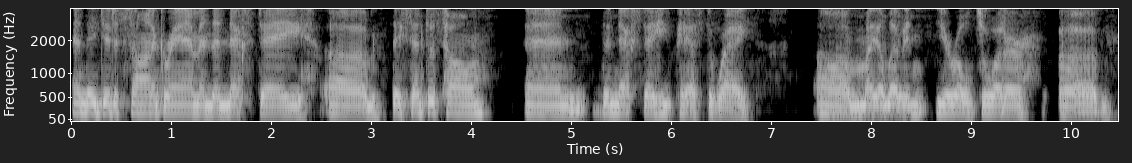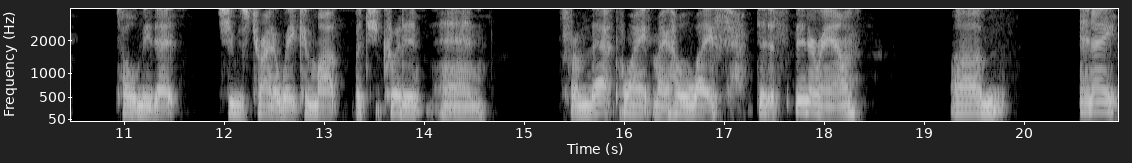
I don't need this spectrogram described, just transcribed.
and they did a sonogram. And the next day, um, they sent us home. And the next day, he passed away. Um, my 11 year old daughter um, told me that she was trying to wake him up, but she couldn't. And from that point, my whole life did a spin around. Um, and I,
